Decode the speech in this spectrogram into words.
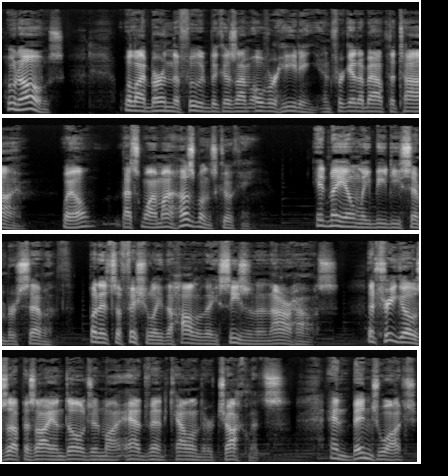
Who knows? Will I burn the food because I'm overheating and forget about the time? Well, that's why my husband's cooking. It may only be December 7th, but it's officially the holiday season in our house. The tree goes up as I indulge in my Advent calendar chocolates and binge watch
